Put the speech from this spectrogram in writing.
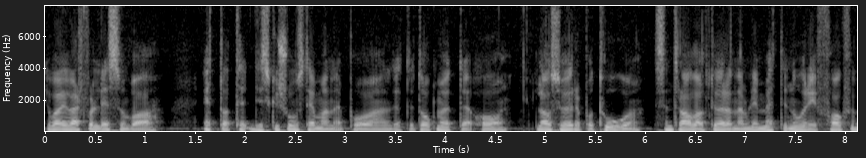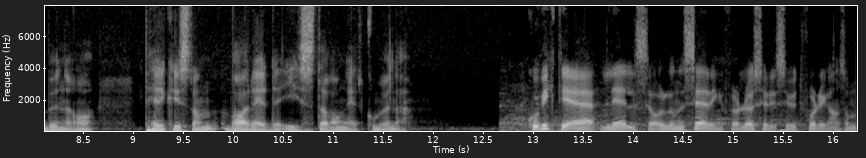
Det var i hvert fall det som var et av diskusjonstemaene på dette toppmøtet. Og la oss høre på to sentrale aktører, nemlig Mette Nord i Fagforbundet og Per Kristian Vareide i Stavanger kommune. Hvor viktig er ledelse og organisering for å løse disse utfordringene, som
